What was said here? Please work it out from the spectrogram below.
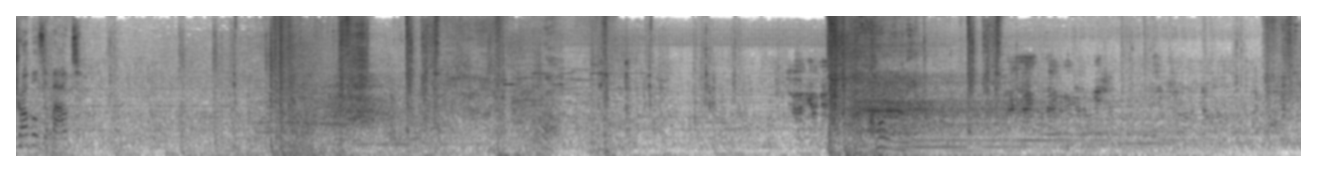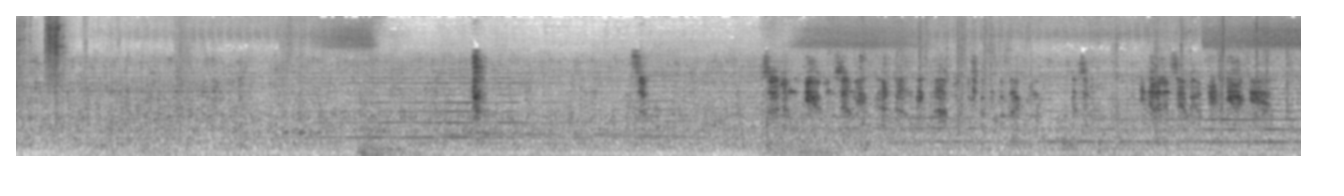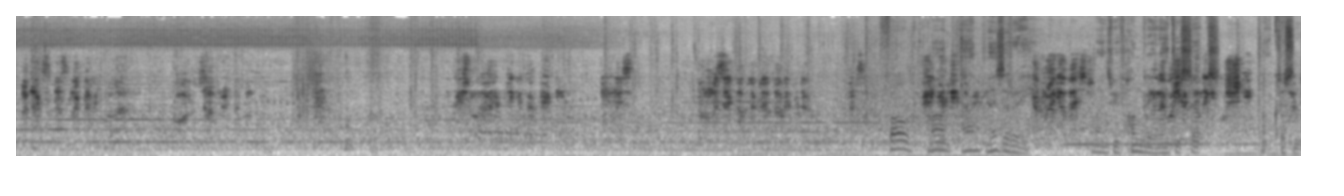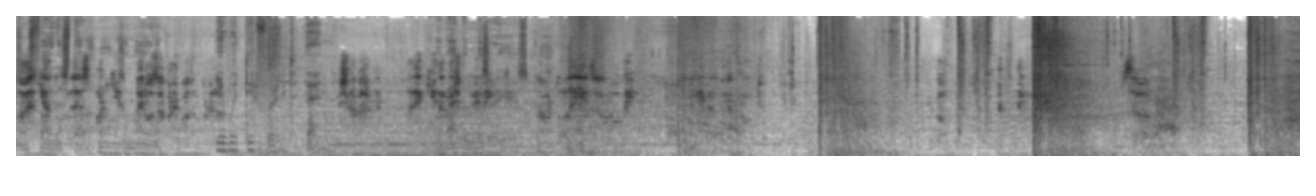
Trouble's about. Fog, mud, and misery. Reminds me of Hungary in 86. Not Christendom's finest, though. When was a man. You were different then. The mad the misery is.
